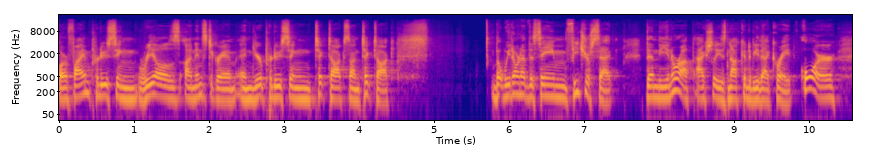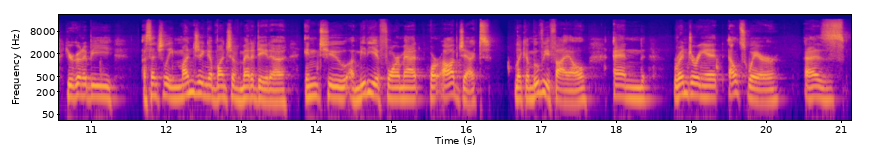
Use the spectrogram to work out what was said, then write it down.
or if I'm producing reels on Instagram and you're producing TikToks on TikTok, but we don't have the same feature set, then the interop actually is not going to be that great. Or you're going to be essentially munging a bunch of metadata into a media format or object, like a movie file, and rendering it elsewhere as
